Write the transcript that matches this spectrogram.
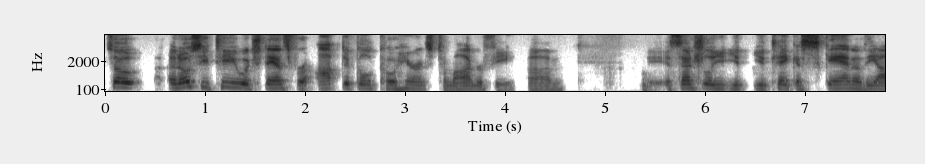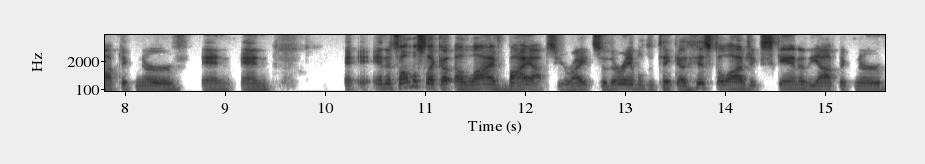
So an OCT, which stands for optical coherence tomography, um, essentially you, you take a scan of the optic nerve and and and it's almost like a, a, live biopsy right so they're able to take a histologic scan of the optic nerve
